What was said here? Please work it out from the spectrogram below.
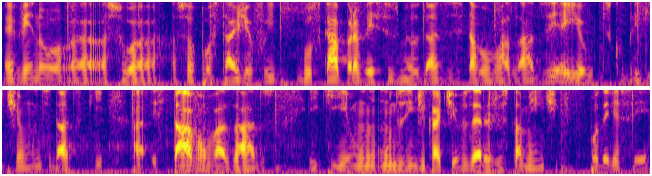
é, vendo a, a, sua, a sua postagem eu fui buscar para ver se os meus dados estavam vazados e aí eu descobri que tinha muitos dados que a, ah, estavam vazados e que um, um dos indicativos era justamente que poderia ser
